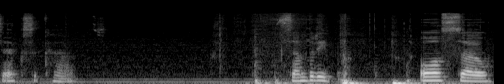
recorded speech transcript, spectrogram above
Six of Cups. Somebody also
